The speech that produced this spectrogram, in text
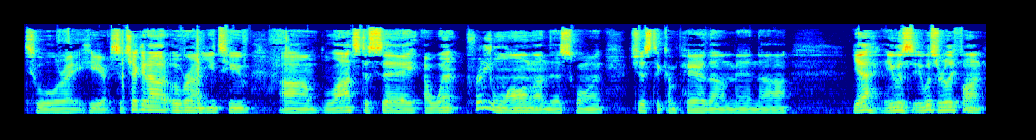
tool right here. So check it out over on YouTube. Um, lots to say. I went pretty long on this one just to compare them. And uh, yeah, it was, it was really fun.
